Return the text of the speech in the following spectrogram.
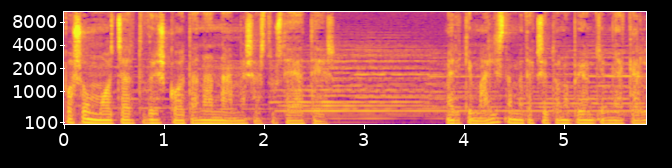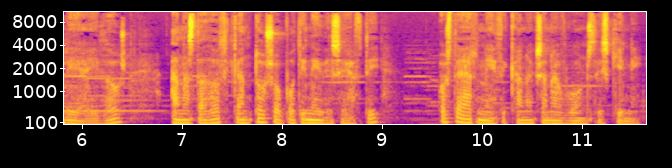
πως ο Μότσαρτ βρισκόταν ανάμεσα στους θεατές. Μερικοί μάλιστα μεταξύ των οποίων και μια καλή αηδός ανασταδόθηκαν τόσο από την είδηση αυτή ώστε αρνήθηκαν να ξαναβγούν στη σκηνή.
